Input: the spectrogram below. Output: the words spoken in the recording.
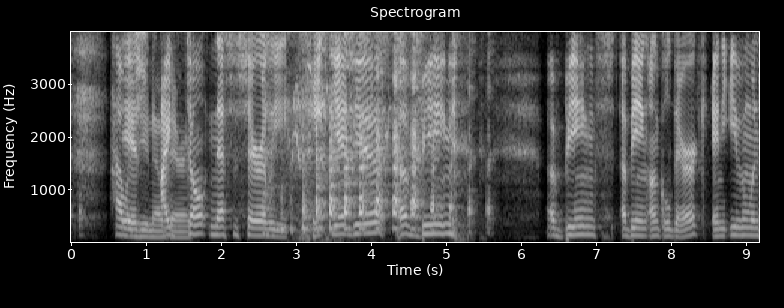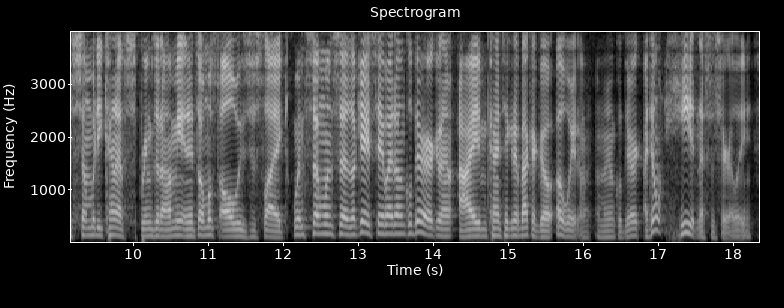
How would you know, I don't necessarily hate the idea of being of being of being Uncle Derek, and even when somebody kind of springs it on me, and it's almost always just like when someone says, "Okay, say bye to Uncle Derek," and I'm, I'm kind of taken aback. I go, "Oh wait, am I Uncle Derek?" I don't hate it necessarily,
